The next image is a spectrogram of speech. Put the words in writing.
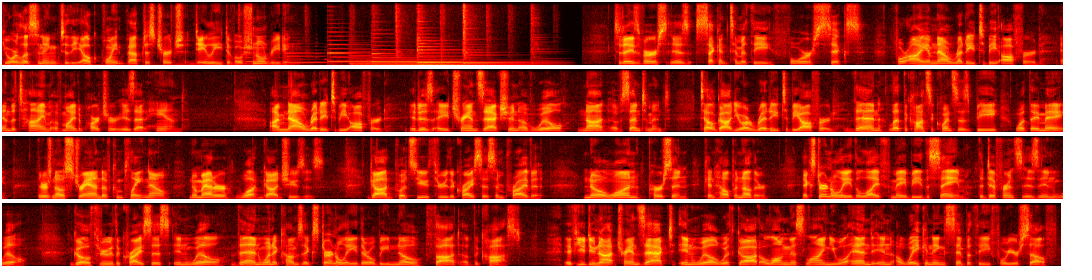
You're listening to the Elk Point Baptist Church Daily Devotional Reading. Today's verse is 2 Timothy 4 6. For I am now ready to be offered, and the time of my departure is at hand. I'm now ready to be offered. It is a transaction of will, not of sentiment. Tell God you are ready to be offered, then let the consequences be what they may. There is no strand of complaint now, no matter what God chooses. God puts you through the crisis in private. No one person can help another. Externally, the life may be the same, the difference is in will. Go through the crisis in will, then when it comes externally, there will be no thought of the cost. If you do not transact in will with God along this line, you will end in awakening sympathy for yourself.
